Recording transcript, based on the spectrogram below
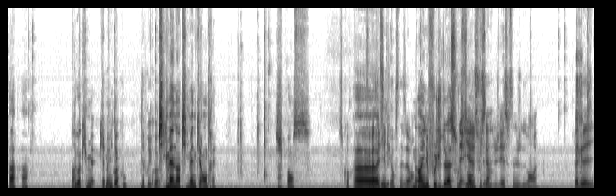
Ah, ah. Hein C'est toi qui m'a qui T'as m'a pris mis quoi des coups. T'as pris quoi Pigman, hein, Pigman qui est rentré. Je pense. Secours. Euh, pas il- hein. Non, il nous faut juste de la soul Il y a le sand. sous-scène il y a le sous-scène juste devant, ouais. Vas-y, vas-y.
